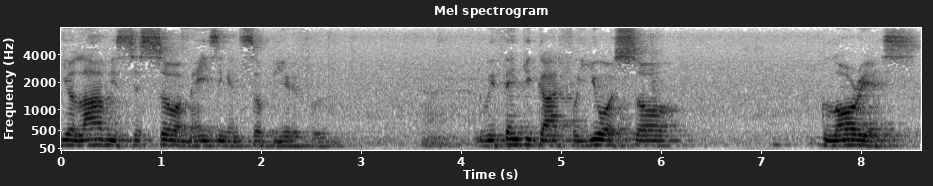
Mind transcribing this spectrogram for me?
your love is just so amazing and so beautiful. Uh, and we thank you, God, for you are so glorious.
